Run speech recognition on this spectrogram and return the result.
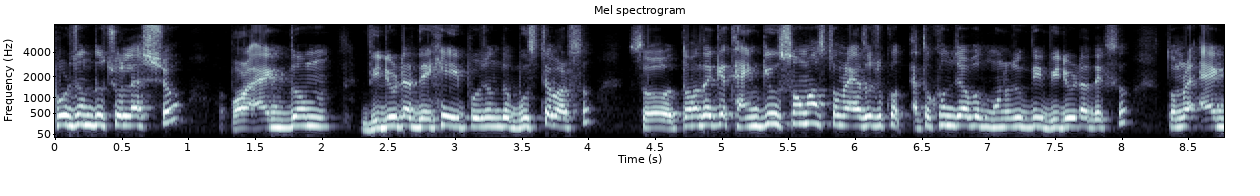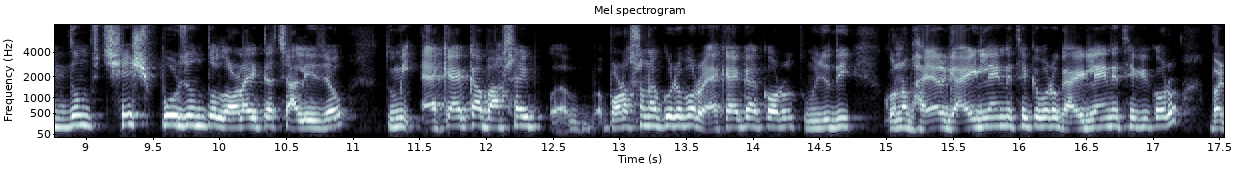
পর্যন্ত চলে আসছো একদম ভিডিওটা দেখে এই পর্যন্ত বুঝতে পারছ। সো তোমাদেরকে থ্যাংক ইউ সো মাচ তোমরা এতক্ষণ এতক্ষণ যাবত মনোযোগ দিয়ে ভিডিওটা দেখছ। তোমরা একদম শেষ পর্যন্ত লড়াইটা চালিয়ে যাও। তুমি একা একা বাসায় পড়াশোনা করে পারো, একা একা করো। তুমি যদি কোনো ভাইয়ার গাইডলাইনে থেকে পারো গাইডলাইনে থেকে করো। বাট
